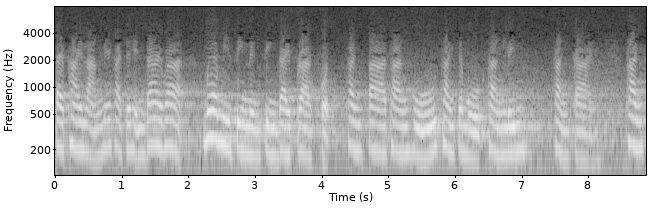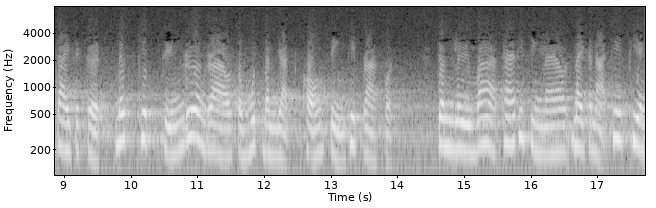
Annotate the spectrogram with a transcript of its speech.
แต่ภายหลังเนี่ยค่ะจะเห็นได้ว่า เมื่อมีสิ่งหนึ่งสิ่งใดปรากฏ ทางตาทางหู ทางจมูก ทางลิ้น ทางกาย ทางใจจะเกิดนึกคิดถึงเรื่องราวสมมุติบัญญัติของสิ่งที่ปรากฏ จนลืมว่าแท้ที่จริงแล้ว ในขณะที่เพียง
